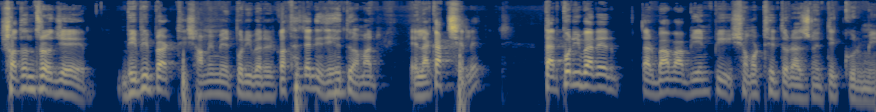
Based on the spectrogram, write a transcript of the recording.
স্বতন্ত্র যে ভিপি প্রার্থী শামীমের পরিবারের কথা জানি, যেহেতু আমার এলাকার ছেলে। তার পরিবারের, তার বাবা বিএনপি সমর্থিত রাজনৈতিক কর্মী,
